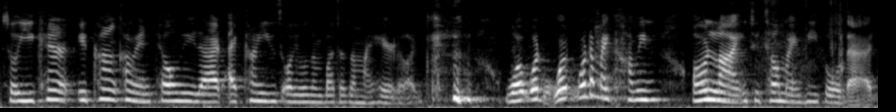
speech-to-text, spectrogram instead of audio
So you can't, you can't come and tell me that I can't use oils and butters on my hair. Like, what, what, what, what am I coming online to tell my people that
